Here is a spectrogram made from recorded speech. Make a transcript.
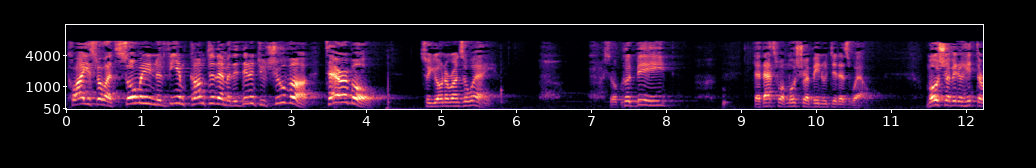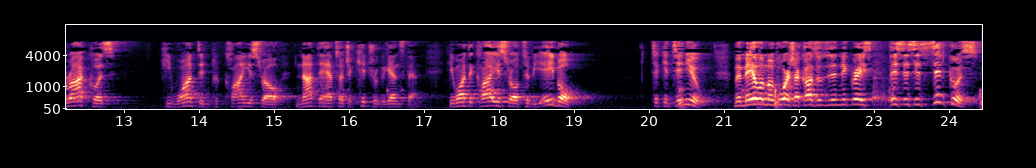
Klal Yisrael had so many Nevi'im come to them and they didn't do tshuva. Terrible. So Yonah runs away. So it could be that that's what Moshe Rabbeinu did as well. Moshe Rabbeinu hit the rock because he wanted Klal Yisrael not to have such a kitrug against them. He wanted Klal Yisrael to be able to continue. Memela Mavur, Shakazu Nikres, this is his Sidkus.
